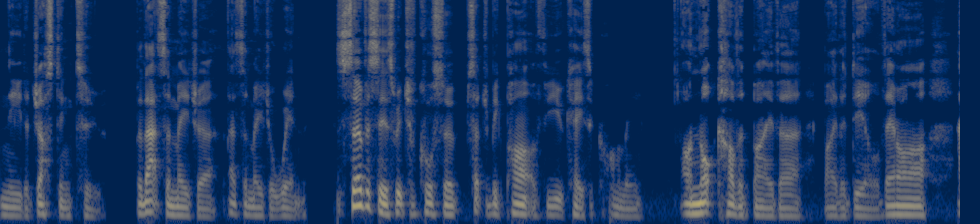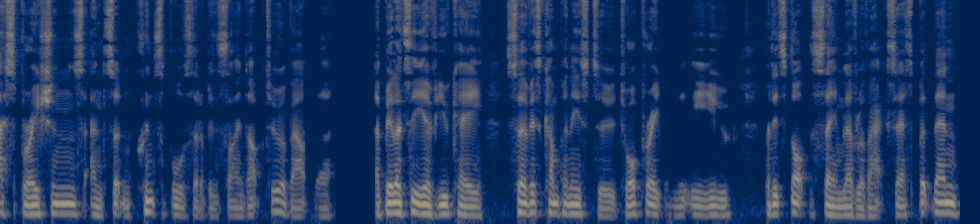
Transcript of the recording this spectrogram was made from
need adjusting to, but that's a major that's a major win. Services, which of course are such a big part of the UK's economy, are not covered by the by the deal. There are aspirations and certain principles that have been signed up to about the ability of UK service companies to to operate in the EU, but it's not the same level of access. But then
